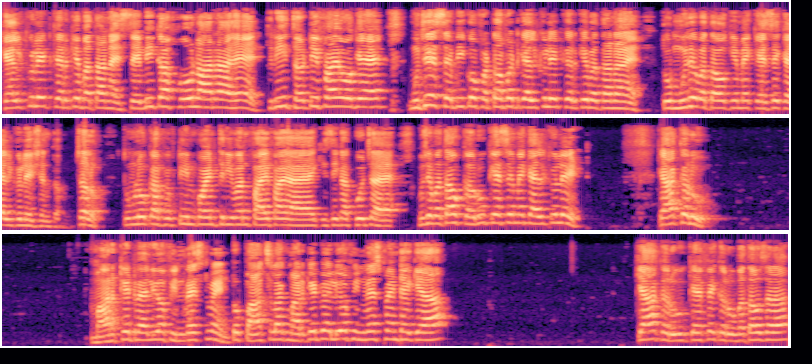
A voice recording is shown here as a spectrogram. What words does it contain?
कैलकुलेट करके बताना है। सेबी का फ़ोन आ रहा है 335 हो गया है। मुझे सेबी को फटाफट कैलकुलेट करके बताना है। तो मुझे बताओ कि मैं कैसे कैलकुलेशन करूँ। चलो, तुम लोग का 15.3155 आया है, किसी का कुछ आया है। मुझे बताओ, करूँ कैसे मैं कैलकुलेट? क्या करूँ? मार्केट वैल्यू ऑफ़ इन्वेस्टमेंट तो पाँच lakh market value of investment है क्या? क्या करूँ? कैफ़े करूँ? बताओ जरा।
